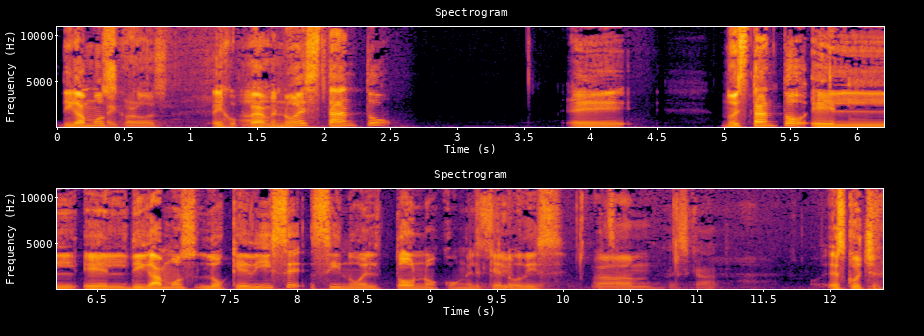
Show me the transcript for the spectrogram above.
digamos, um, no es tanto, eh, no es tanto el, el, digamos, lo que dice, sino el tono con el que lo dice. Um, Escucha.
